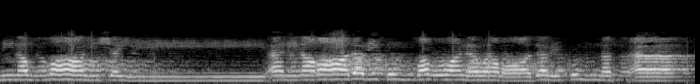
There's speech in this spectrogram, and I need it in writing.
من الله شيئا إن أراد بكم ضرا وراد بكم نفعا.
